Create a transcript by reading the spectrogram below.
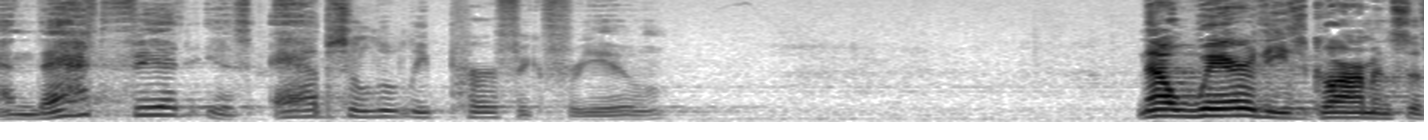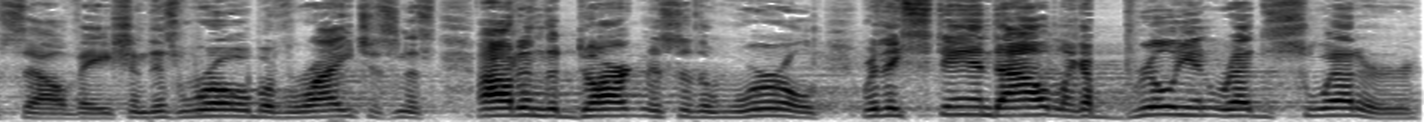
and that fit is absolutely perfect for you. Now wear these garments of salvation, this robe of righteousness, out in the darkness of the world, where they stand out like a brilliant red sweater.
